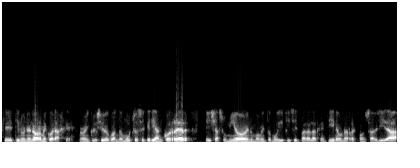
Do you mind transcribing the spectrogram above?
que tiene un enorme coraje, ¿no? Inclusive cuando muchos se querían correr, ella asumió en un momento muy difícil para la Argentina una responsabilidad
